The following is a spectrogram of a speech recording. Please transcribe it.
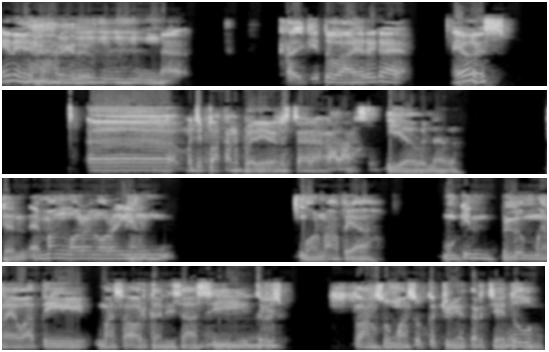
ini ya gitu. mm, Nah, kayak gitu akhirnya kayak ya wes eh menciptakan barrier secara nggak langsung. Iya benar. Dan emang orang-orang yang mohon maaf ya, mungkin belum melewati masa organisasi, Hmm. terus langsung masuk ke dunia kerja itu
